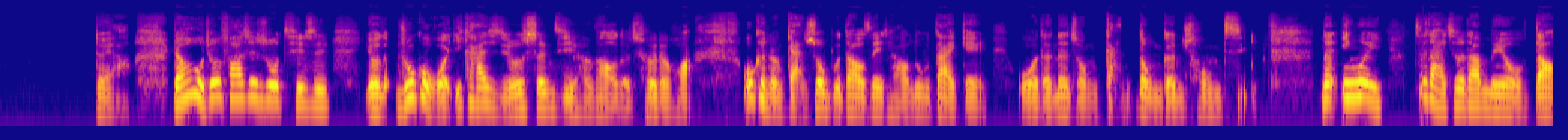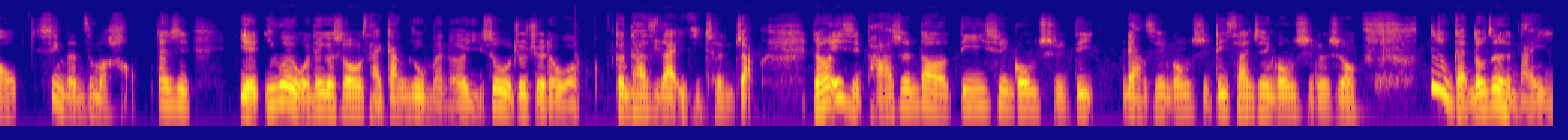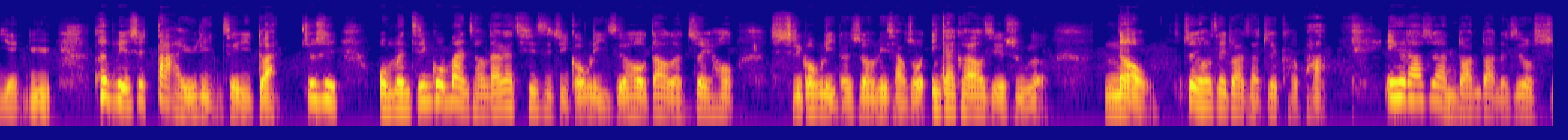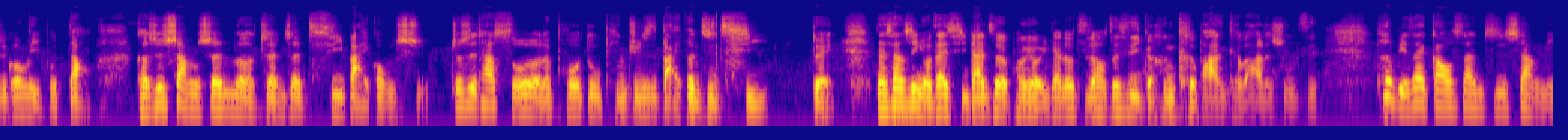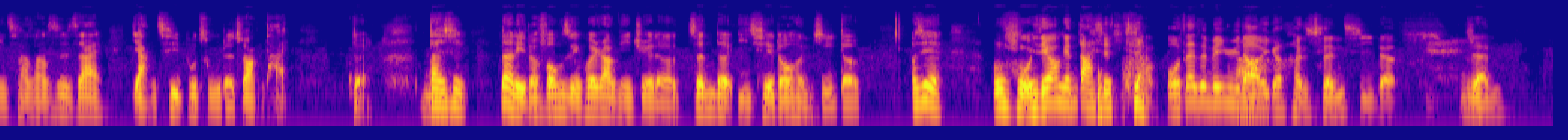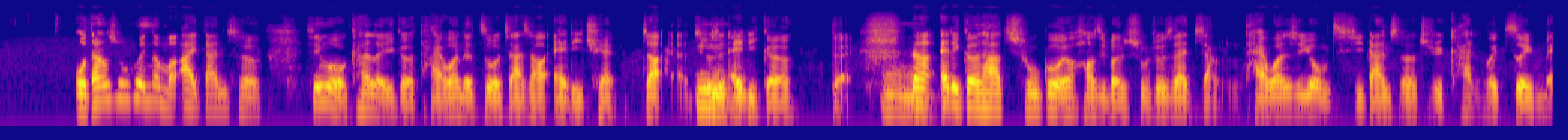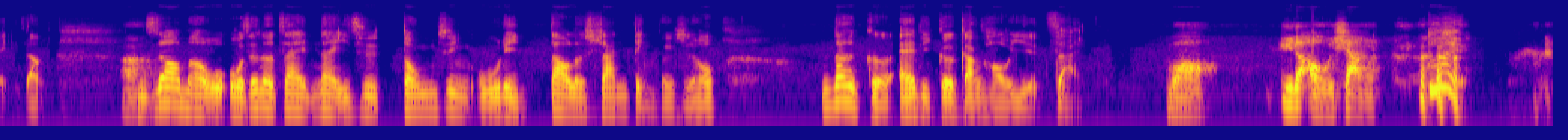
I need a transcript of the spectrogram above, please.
对啊，然后我就发现说，其实有的，如果我一开始就是升级很好的车的话，我可能感受不到这条路带给我的那种感动跟冲击。那因为这台车它没有到性能这么好，但是也因为我那个时候才刚入门而已，所以我就觉得我跟他是在一起成长，然后一起爬升到第一千公尺、第两千公尺、第三千公尺的时候，那种感动真的很难以言喻，特别是大屿岭这一段。就是我们经过漫长大概七十几公里之后，到了最后十公里的时候，你想说应该快要结束了，no，最后这段才最可怕，因为它虽然短短的只有十公里不到，可是上升了整整七百公尺，就是它所有的坡度平均是百分之七，对。那相信有在骑单车的朋友应该都知道，这是一个很可怕、很可怕的数字，特别在高山之上，你常常是在氧气不足的状态，对，但是。那里的风景会让你觉得真的一切都很值得，而且我我一定要跟大仙讲，我在这边遇到一个很神奇的人。我当初会那么爱单车，是因为我看了一个台湾的作家叫 Eddie Chen，叫就是 Eddie 哥。对，那 Eddie 哥他出过有好几本书，就是在讲台湾是用骑单车去看会最美这样。你知道吗？我我真的在那一次东进五岭到了山顶的时候。那个 Eddie 哥刚好也在，哇，遇到偶像了。对，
